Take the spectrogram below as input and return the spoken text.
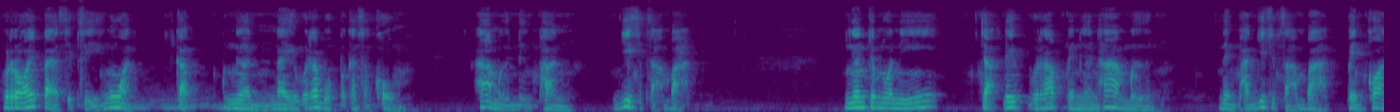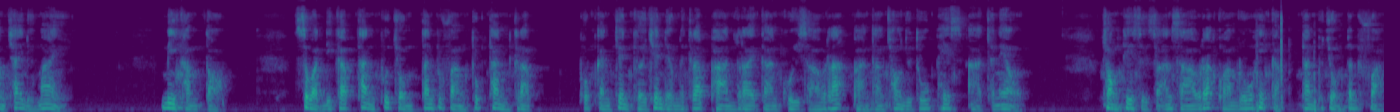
184 งวด กับเงินในระบบประกันสังคม 51,023 บาท เงินจำนวนนี้จะได้รับเป็นเงิน 51,023 บาท เป็นก้อนใช่หรือไม่ มีคำตอบ สวัสดีครับท่านผู้ชมท่านผู้ฟังทุกท่านครับ พบกันเช่นเคยเช่นเดิมนะครับ ผ่านรายการคุยสาระผ่านทางช่อง YouTube HR Channel ช่องที่สื่อสารสาระความรู้ให้กับท่านผู้ชมท่านผู้ฟัง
